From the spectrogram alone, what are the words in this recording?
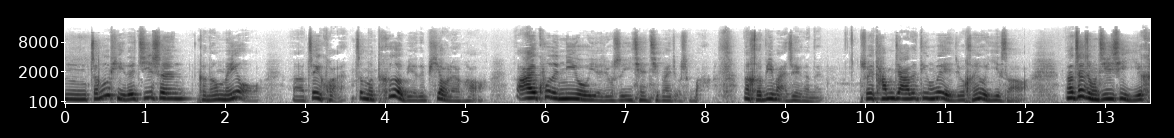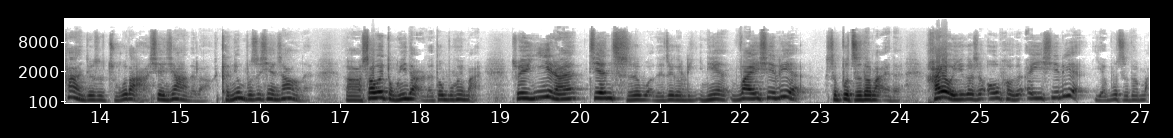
嗯，整体的机身可能没有啊这款这么特别的漂亮哈。iQOO 的 Neo 也就是一千七百九十八，那何必买这个呢？所以他们家的定位就很有意思啊。那这种机器一看就是主打线下的了，肯定不是线上的啊，稍微懂一点的都不会买，所以依然坚持我的这个理念，Y 系列是不值得买的。还有一个是 OPPO 的 A 系列也不值得买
